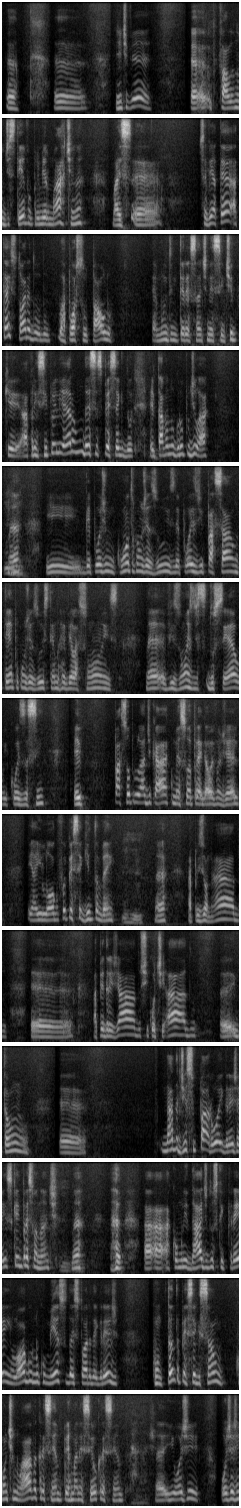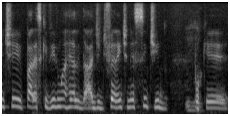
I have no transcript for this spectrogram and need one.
É, é, a gente vê, é, falando de Estevão, primeiro Marte, né? mas é, você vê até, até a história do, do apóstolo Paulo, é muito interessante nesse sentido, porque a princípio ele era um desses perseguidores, ele estava no grupo de lá, né? uhum. né? E depois de um encontro com Jesus, depois de passar um tempo com Jesus, tendo revelações, né, visões de, do céu e coisas assim, ele passou para o lado de cá, começou a pregar o evangelho e aí logo foi perseguido também, uhum. né, aprisionado, é, apedrejado, chicoteado. É, então, é, nada disso parou a igreja, isso que é impressionante, uhum. né? a, a, a, comunidade dos que creem, logo no começo da história da igreja, com tanta perseguição, continuava crescendo, permaneceu crescendo. É, e hoje, hoje a gente parece que vive uma realidade diferente nesse sentido, uhum. porque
